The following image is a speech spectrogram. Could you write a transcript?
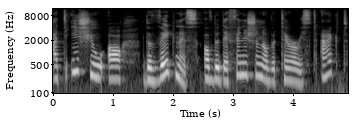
At issue are the vagueness of the definition of a terrorist act,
